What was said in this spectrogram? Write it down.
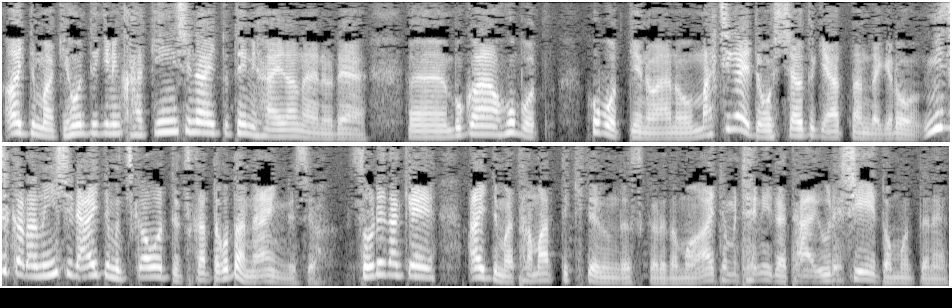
アイテムは基本的に課金しないと手に入らないので、えー、僕はほぼ、ほぼっていうのはあの、間違えて押しちゃう時あったんだけど、自らの意思でアイテム使おうって使ったことはないんですよ。それだけアイテムは溜まってきてるんですけれども、アイテム手に入れた嬉しいと思ってね。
